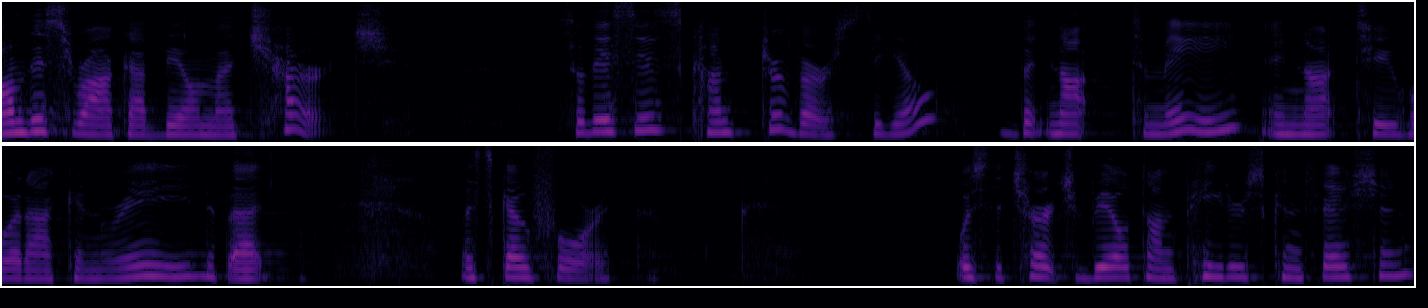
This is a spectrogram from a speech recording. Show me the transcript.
on this rock, I build my church. So this is controversial, but not to me and not to what I can read, but let's go forth. Was the church built on Peter's confession?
